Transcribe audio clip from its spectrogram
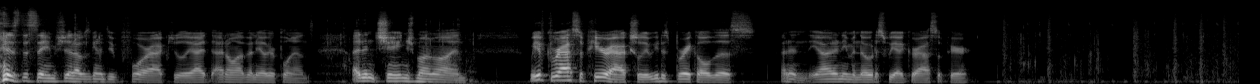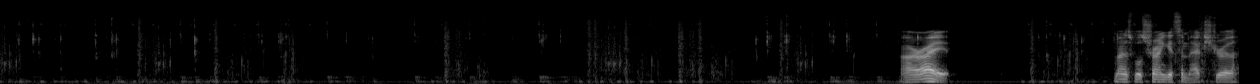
is the same shit I was going to do before, actually. I, I don't have any other plans. I didn't change my mind. We have grass up here, actually. We can just break all this. I didn't, yeah, I didn't even notice we had grass up here. Alright. Might as well try and get some extra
